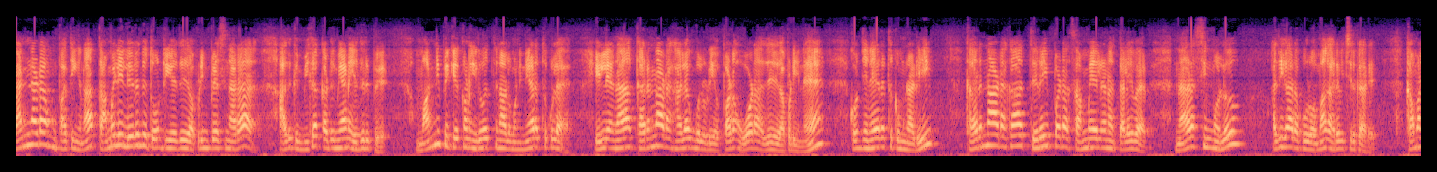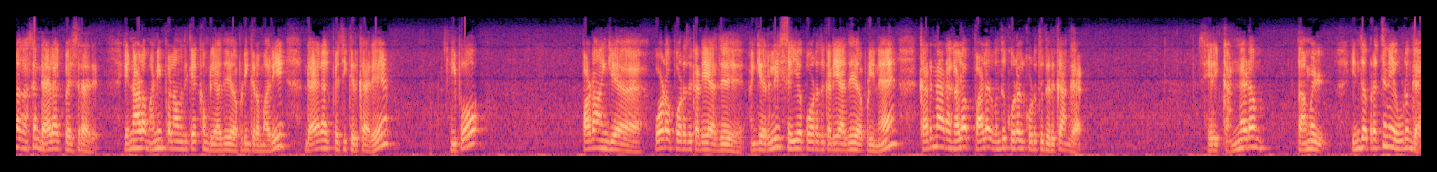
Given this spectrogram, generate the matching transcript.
கன்னடம் பார்த்தீங்கன்னா தமிழிலிருந்து தோன்றியது அப்படின்னு பேசினாரா? அதுக்கு மிக கடுமையான எதிர்ப்பு. மன்னிப்பு கேட்கணும் இருபத்தி நாலு மணி நேரத்துக்குள்ள. இல்லைன்னா கர்நாடகாவில் உங்களுடைய படம் ஓடாது அப்படின்னு. கொஞ்ச நேரத்துக்கு முன்னாடி கர்நாடகா திரைப்பட சம்மேளன தலைவர் நரசிம்மலு அதிகாரப்பூர்வமாக அறிவிச்சிருக்காரு. கமலஹாசன் டயலாக் பேசுறாரு. என்னால் மன்னிப்பெல்லாம் வந்து கேட்க முடியாது அப்படிங்கிற மாதிரி டயலாக் பேசிக்கிருக்காரு. இப்போ படம் அங்கே ஓட போகிறது கிடையாது. அங்கே ரிலீஸ் செய்ய போகிறது கிடையாது அப்படின்னு கர்நாடகாவில் பலர் வந்து குரல் கொடுத்துட்டு இருக்காங்க. சரி கன்னடம் தமிழ் இந்த பிரச்சனையை விடுங்க.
